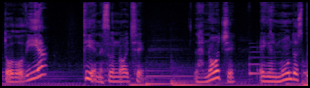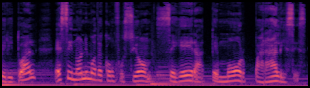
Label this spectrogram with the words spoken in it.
Todo día tiene su noche. La noche en el mundo espiritual es sinónimo de confusión, ceguera, temor, parálisis.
